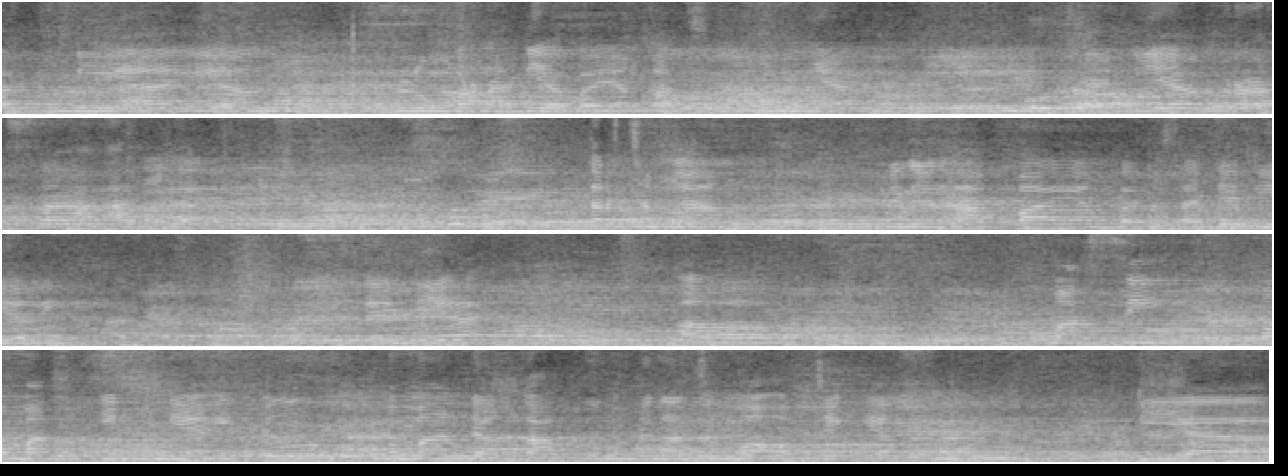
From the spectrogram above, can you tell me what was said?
Sebuah dunia yang belum pernah dia bayangkan sebelumnya. Dan dia merasa agak tercengang dengan apa yang baru saja dia lihat. Dan dia uh, masih memasuki dunia itu memandang kagum dengan semua objek yang dia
